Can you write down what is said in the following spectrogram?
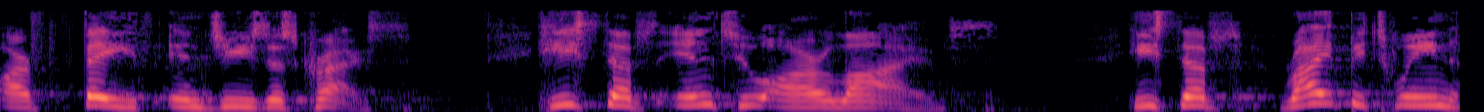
our faith in Jesus Christ. He steps into our lives. He steps right between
